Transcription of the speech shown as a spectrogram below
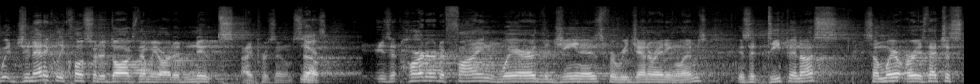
we're genetically closer to dogs than we are to newts, I presume. So, Yes. is it harder to find where the gene is for regenerating limbs? Is it deep in us somewhere, or is that just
